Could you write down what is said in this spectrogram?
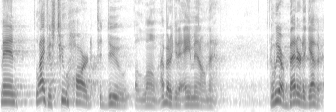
man, life is too hard to do alone. I better get an amen on that. And we are better together.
